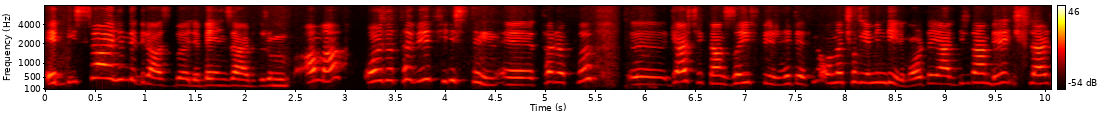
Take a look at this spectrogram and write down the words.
E, İsrail'in de biraz böyle benzer bir durum ama Orada tabii Filistin e, tarafı e, gerçekten zayıf bir hedef mi ona çok emin değilim. Orada yani birdenbire işler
